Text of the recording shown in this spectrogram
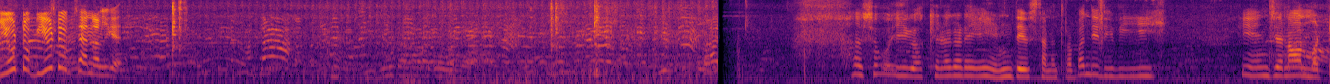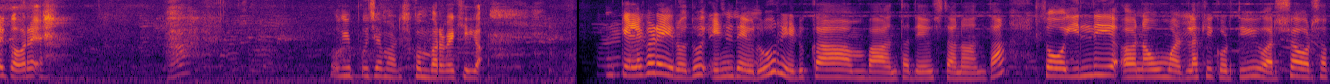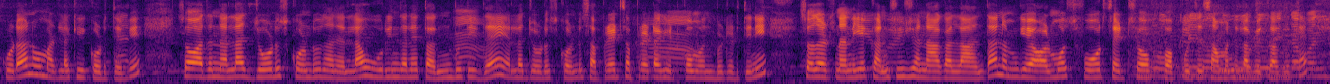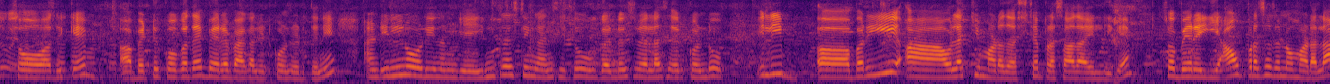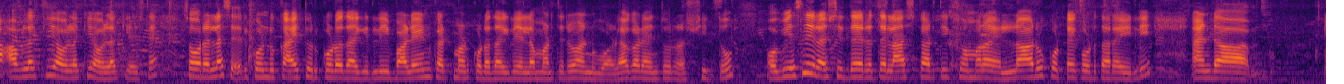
ಯೂಟ್ಯೂಬ್ ಯೂಟ್ಯೂಬ್ ಚಾನಲ್ಗೆ ಸೊ ಈಗ ಕೆಳಗಡೆ ಹೆಣ್ಣು ದೇವಸ್ಥಾನ ಹತ್ರ ಬಂದಿದ್ದೀವಿ. ಏನು ಜನ ಅವ್ರ ಮಟ್ಟಕ್ಕೆ ಅವರೇ? ಹೋಗಿ ಪೂಜೆ ಮಾಡಿಸ್ಕೊಂಬರ್ಬೇಕೀಗ ಕೆಳಗಡೆ ಇರೋದು ಹೆಣ್ದೇವರು ರೇಣುಕಾಂಬ ಅಂತ ದೇವಸ್ಥಾನ ಅಂತ. ಸೊ ಇಲ್ಲಿ ನಾವು ಮಡ್ಲಕ್ಕಿ ಕೊಡ್ತೀವಿ. ವರ್ಷ ವರ್ಷ ಕೂಡ ನಾವು ಮಡ್ಲಕ್ಕಿ ಕೊಡ್ತೀವಿ. ಸೊ ಅದನ್ನೆಲ್ಲ ಜೋಡಿಸ್ಕೊಂಡು ನಾನೆಲ್ಲ ಊರಿಂದನೇ ತಂದುಬಿಟ್ಟಿದ್ದೆ. ಎಲ್ಲ ಜೋಡಿಸ್ಕೊಂಡು ಸಪ್ರೇಟ್ ಸಪ್ರೇಟಾಗಿ ಇಟ್ಕೊಂಬಂದ್ಬಿಟ್ಟಿರ್ತೀನಿ ಸೊ ದಟ್ ನನಗೆ ಕನ್ಫ್ಯೂಷನ್ ಆಗಲ್ಲ ಅಂತ ನಮಗೆ ಆಲ್ಮೋಸ್ಟ್ ಫೋರ್ ಸೆಟ್ಸ್ ಆಫ್ ಪೂಜೆ ಸಾಮಾನೆಲ್ಲ ಬೇಕಾಗುತ್ತೆ. ಸೊ ಅದಕ್ಕೆ ಬೆಟ್ಟಕ್ಕೆ ಹೋಗೋದೇ ಬೇರೆ ಬ್ಯಾಗಲ್ಲಿ ಇಟ್ಕೊಂಡಿರ್ತೀನಿ. ಆ್ಯಂಡ್ ಇಲ್ಲಿ ನೋಡಿ ನನಗೆ ಇಂಟ್ರೆಸ್ಟಿಂಗ್ ಅನಿಸಿತ್ತು ಗಂಡಸರೆಲ್ಲ ಸೇರಿಕೊಂಡು ಇಲ್ಲಿ ಬರೀ ಅವಲಕ್ಕಿ ಮಾಡೋದು ಅಷ್ಟೇ ಪ್ರಸಾದ ಇಲ್ಲಿಗೆ. ಸೊ ಬೇರೆ ಯಾವ ಪ್ರಸಾದನೂ ಮಾಡಲ್ಲ. ಅವಲಕ್ಕಿ ಅವಲಕ್ಕಿ ಅವಲಕ್ಕಿ ಅಷ್ಟೇ. ಸೊ ಅವರೆಲ್ಲ ಸೇರಿಕೊಂಡು ಕಾಯಿ ತುರ್ಕೊಡೋದಾಗಿರಲಿ, ಬಾಳೆಹಣ್ಣು ಕಟ್ ಮಾಡ್ಕೊಡೋದಾಗಲಿ ಎಲ್ಲ ಮಾಡ್ತಿದ್ರು. ಆ್ಯಂಡ್ ಒಳಗಡೆ ಅಂತೂ ರಶ್ ಇತ್ತು. ಒಬ್ವಿಯಸ್ಲಿ ರಶ್ ಇದ್ದೇ ಇರುತ್ತೆ. ಲಾಸ್ಟ್ ಕಾರ್ತಿಕ್ ಸೋಮವಾರ ಎಲ್ಲರೂ ಕೊಟ್ಟೆ ಕೊಡ್ತಾರೆ ಇಲ್ಲಿ. ಆ್ಯಂಡ್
